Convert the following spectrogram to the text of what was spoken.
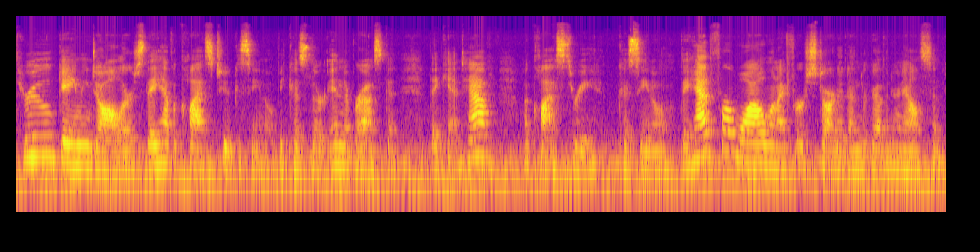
through gaming dollars, they have a class two casino because they're in Nebraska. They can't have a class three casino. They had for a while when I first started under Governor Nelson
